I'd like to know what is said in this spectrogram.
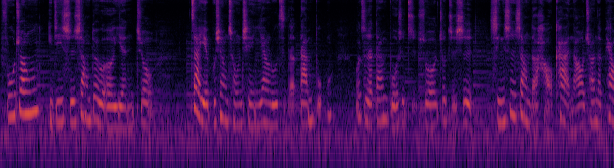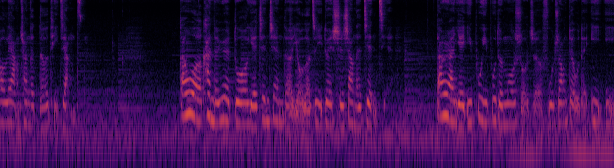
服装以及时尚对我而言，就再也不像从前一样如此的单薄。我指的单薄是指说，就只是形式上的好看，然后穿的漂亮、穿的得体这样子。当我看的越多，也渐渐的有了自己对时尚的见解。当然，也一步一步的摸索着服装对我的意义，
